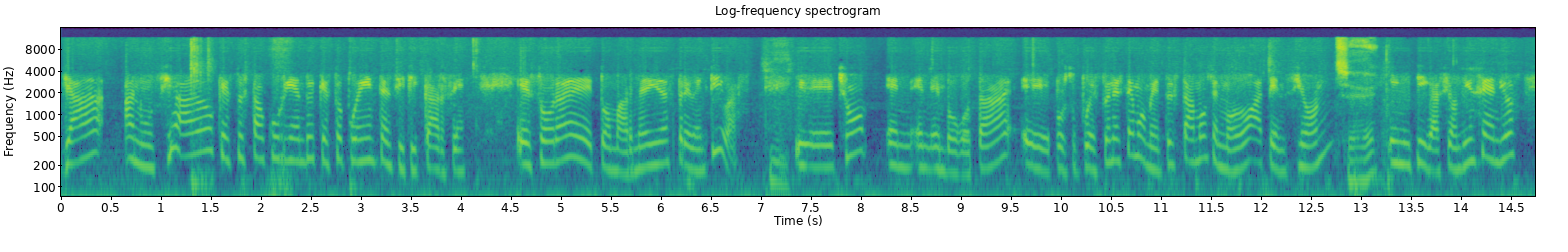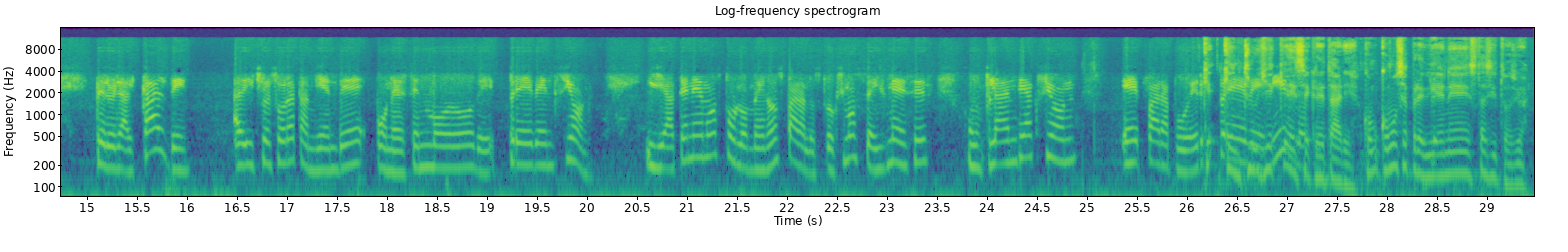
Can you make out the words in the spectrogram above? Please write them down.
ya anunciado que esto está ocurriendo y que esto puede intensificarse, es hora de tomar medidas preventivas. Y de hecho, en, en, en Bogotá, eh, por supuesto, en este momento estamos en modo atención Sí. y mitigación de incendios, pero el alcalde ha dicho es hora también de ponerse en modo de prevención. Y ya tenemos por lo menos para los próximos seis meses un plan de acción eh, para poder ¿Qué, incluye qué, secretaria? ¿Cómo, cómo se previene esta situación?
